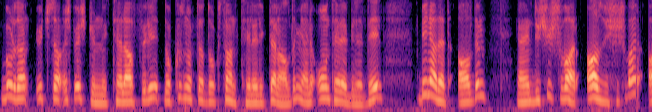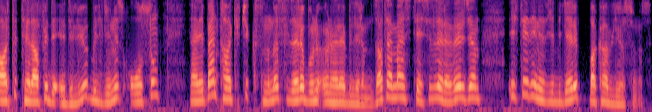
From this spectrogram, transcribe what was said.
buradan 365 günlük telafili 9.90 TL'likten aldım. Yani 10 TL bile değil. 1000 adet aldım. Yani düşüş var, az düşüş var. Artı telafi de ediliyor. Bilginiz olsun. Yani ben takipçi kısmında sizlere bunu önerebilirim. Zaten ben siteyi sizlere vereceğim. İstediğiniz gibi gelip bakabiliyorsunuz.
